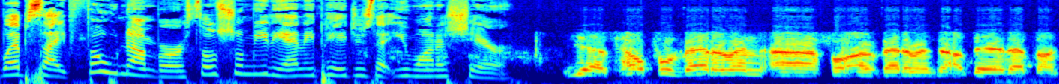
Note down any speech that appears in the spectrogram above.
website, phone number, social media, any pages that you want to share. Yes, helpful veteran uh, for our veterans out there. That's on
